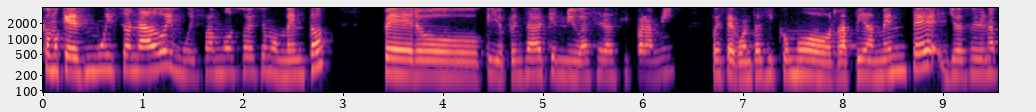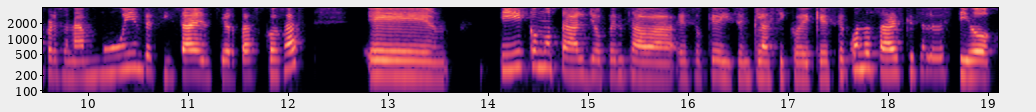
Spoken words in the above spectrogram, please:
como que es muy sonado y muy famoso ese momento, pero que yo pensaba que no iba a ser así para mí, pues te cuento así como rápidamente, yo soy una persona muy indecisa en ciertas cosas eh, y como tal yo pensaba eso que dicen clásico de que es que cuando sabes que es el vestido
